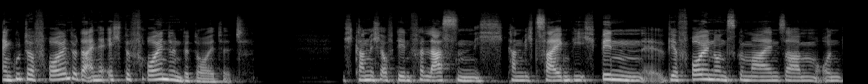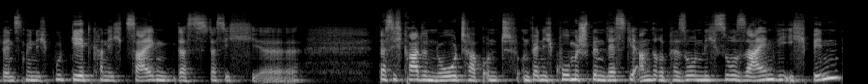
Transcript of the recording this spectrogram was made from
ein guter Freund oder eine echte Freundin bedeutet. Ich kann mich auf den verlassen, ich kann mich zeigen, wie ich bin. Wir freuen uns gemeinsam und wenn es mir nicht gut geht, kann ich zeigen, dass, dass ich, äh, ich gerade Not habe und, und wenn ich komisch bin, lässt die andere Person mich so sein, wie ich bin.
